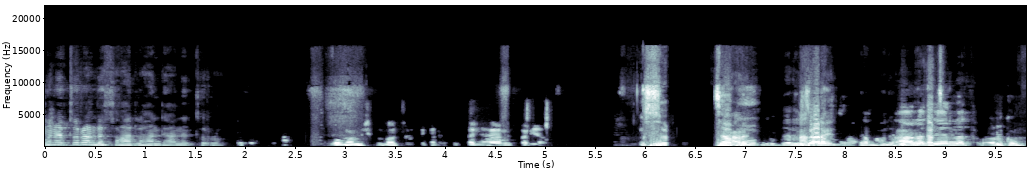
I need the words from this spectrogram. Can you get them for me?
መነፅሮ እንደስኻ ኣለካ እንዲ ነፅሮ تابو أنا زين نترو لكم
